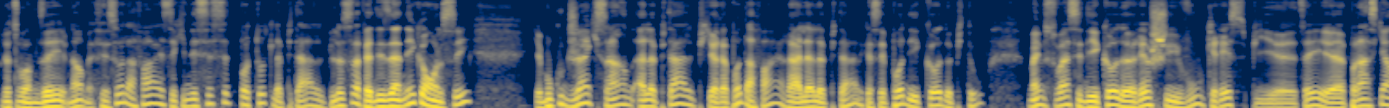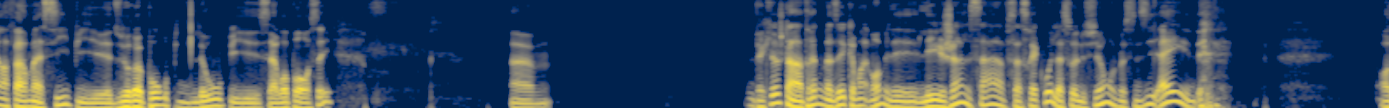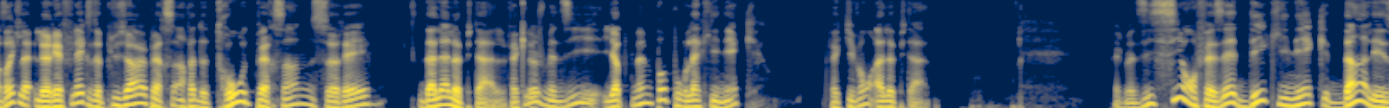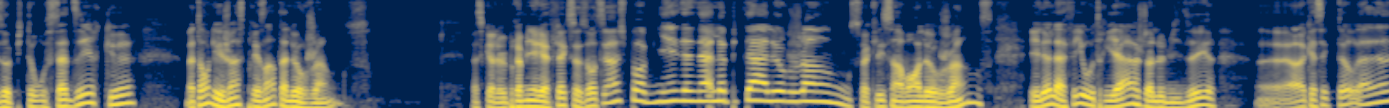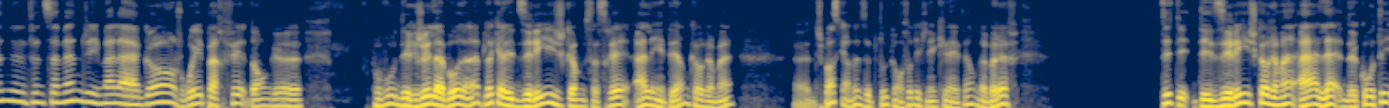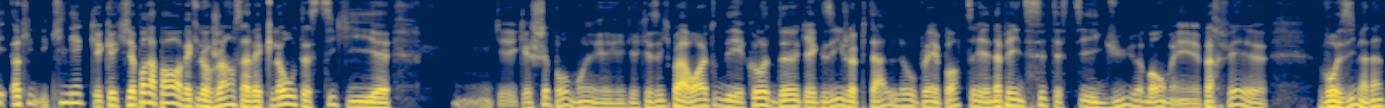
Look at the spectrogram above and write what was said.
Là, tu vas me dire, non, mais c'est ça l'affaire, c'est qu'ils nécessitent pas tout l'hôpital. Puis là, ça fait des années qu'on le sait. Il y a beaucoup de gens qui se rendent à l'hôpital puis qu'il n'y aurait pas d'affaire à aller à l'hôpital, que c'est pas des cas d'hôpitaux. Même souvent, c'est des cas de reste chez vous, Chris, puis euh, tu sais, euh, prends ce qu'il y a en pharmacie, puis euh, du repos, puis de l'eau, puis ça va passer. Fait que là, j'étais en train de me dire comment. Moi, mais les, gens le savent. Ça serait quoi la solution? Je me suis dit, hey, on dirait que le, le réflexe de plusieurs personnes, en fait, de trop de personnes, serait d'aller à l'hôpital. Fait que là, je me dis, il y a même pas pour la clinique. Fait qu'ils vont à l'hôpital. Je me dis, si on faisait des cliniques dans les hôpitaux, c'est-à-dire que, mettons, les gens se présentent à l'urgence. Parce que le premier réflexe, c'est, ah, je suis pas bien à l'hôpital, urgence. Fait que là, ils s'en vont à l'urgence. Et là, la fille au triage doit lui dire, euh, ah, qu'est-ce que t'as? Ah, une semaine, j'ai mal à la gorge. Oui, parfait. Donc, euh, faut vous diriger là-bas. Là. Puis là, qu'elle les dirige comme ça serait à l'interne, carrément. Euh, je pense qu'il y en a des hôpitaux qui ont ça, des cliniques internes, mais bref. tu sais, t'es diriges carrément à la, de côté clinique, qui n'a pas rapport avec l'urgence, avec l'autre, qui, euh, que, que, je sais pas, moi, qu'est-ce qu'il peut avoir, tous des cas de, qui exigent hôpital, là, ou peu importe, un appendicite aigu, bon, mais parfait, euh, vas-y, madame.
